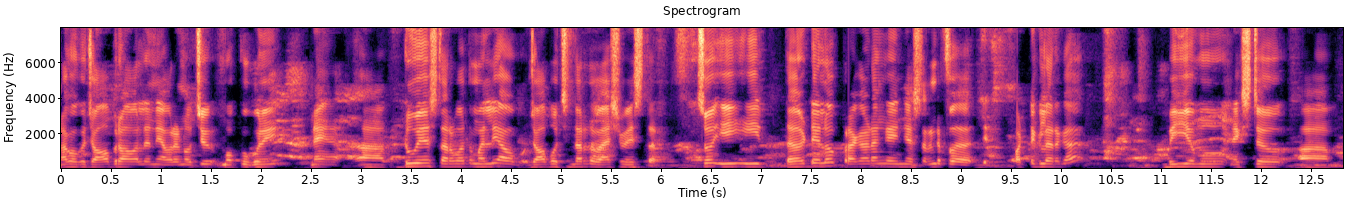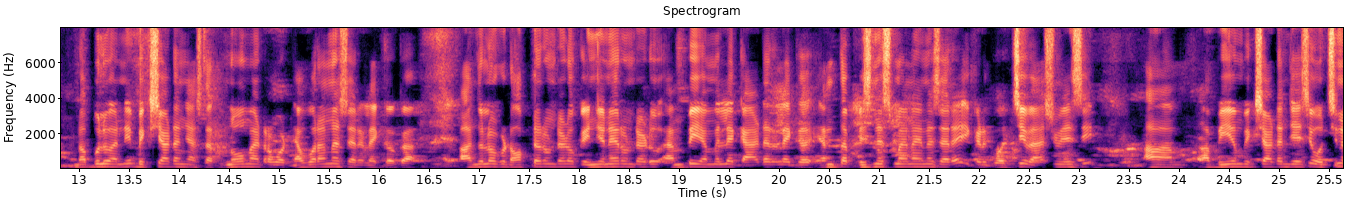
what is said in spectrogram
నాకు ఒక జాబ్ రావాలని ఎవరైనా వచ్చి మొక్కుకుని టూ ఇయర్స్ తర్వాత మళ్ళీ ఆ జాబ్ వచ్చిన తర్వాత వేషం వేస్తారు. సో ఈ ఈ థర్డ్ డే లో ప్రగాఢంగా ఏం చేస్తారంటే పర్టికులర్గా బియ్యము నెక్స్ట్ డబ్బులు అన్ని భిక్షాటం చేస్తారు. నో మ్యాటర్ వాట్ ఎవరన్నా సరే లైక్ ఒక అందులో ఒక డాక్టర్ ఉంటాడు ఒక ఇంజనీర్ ఉంటాడు ఎంపీ ఎమ్మెల్యే క్యాడర్ లైక్ ఎంత బిజినెస్ మ్యాన్ అయినా సరే ఇక్కడికి వచ్చి వేషం వేసి ఆ ఆ బియ్యం భిక్షాటం చేసి వచ్చిన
